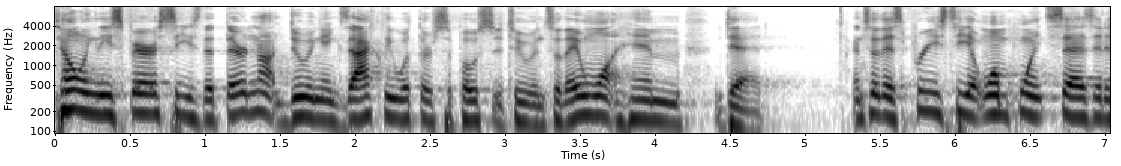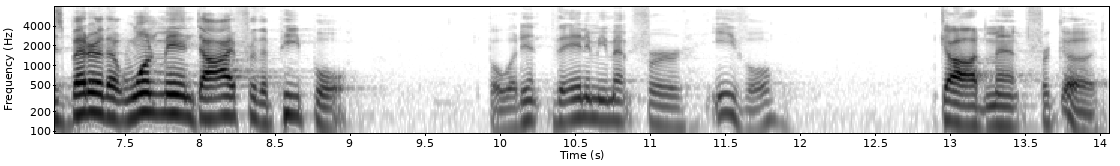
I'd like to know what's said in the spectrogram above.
telling these Pharisees that they're not doing exactly what they're supposed to do, and so they want him dead. And so this priest, he at one point says, It is better that one man die for the people. But what the enemy meant for evil, God meant for good.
